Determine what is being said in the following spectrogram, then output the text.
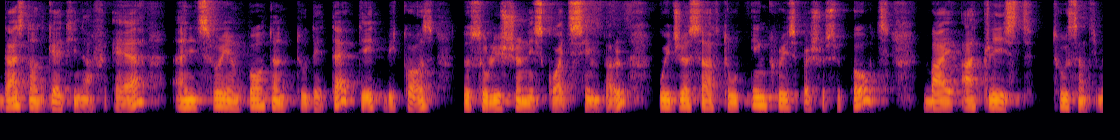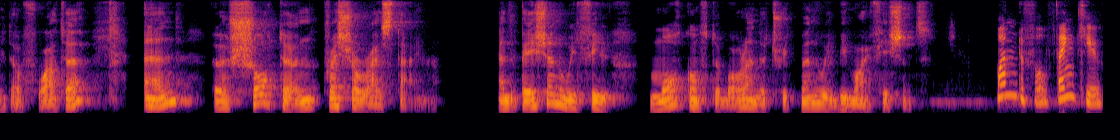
does not get enough air and it's very important to detect it because the solution is quite simple. We just have to increase pressure support by at least two centimeters of water and a shorten pressure rise time. And the patient will feel more comfortable and the treatment will be more efficient. Wonderful, thank you.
